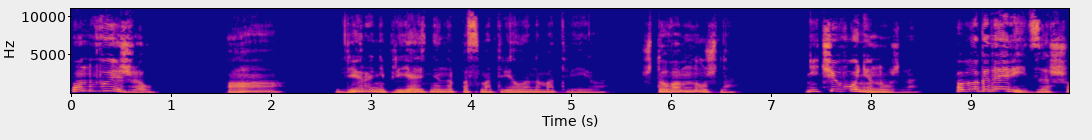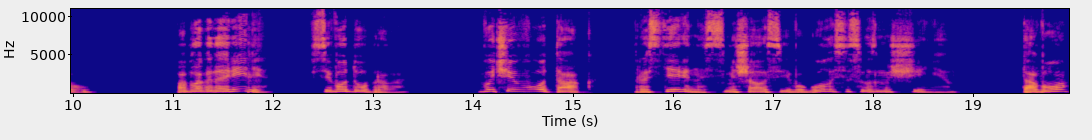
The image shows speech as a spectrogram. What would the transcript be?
Он выжил!» а, -а, -а Вера неприязненно посмотрела на Матвеева. «Что вам нужно?» «Ничего не нужно. Поблагодарить зашел». «Поблагодарили? Всего доброго». «Вы чего так?» Растерянность смешалась в его голосе с возмущением. «Того,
